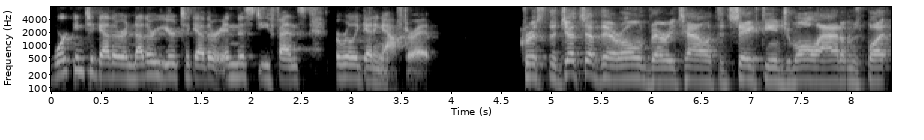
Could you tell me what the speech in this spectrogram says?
working together another year together in this defense, but really getting after it. Chris, the Jets have their own very talented safety in Jamal Adams, but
